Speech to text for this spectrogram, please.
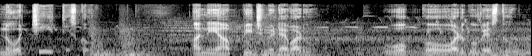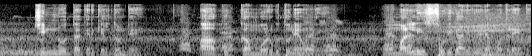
నువ్వు వచ్చి తీసుకో. అని ఆ పీచు మిఠాయివాడు ఒక్కో అడుగు వేస్తూ చిన్ను దగ్గరికి వెళ్తుంటే ఆ కుక్క మొరుగుతూనే ఉంది. మళ్ళీ సుడిగాలి వీయడం మొదలైంది.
